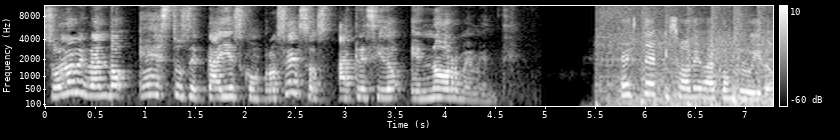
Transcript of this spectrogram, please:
Solo arreglando estos detalles con procesos ha crecido enormemente. Este episodio ha concluido.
